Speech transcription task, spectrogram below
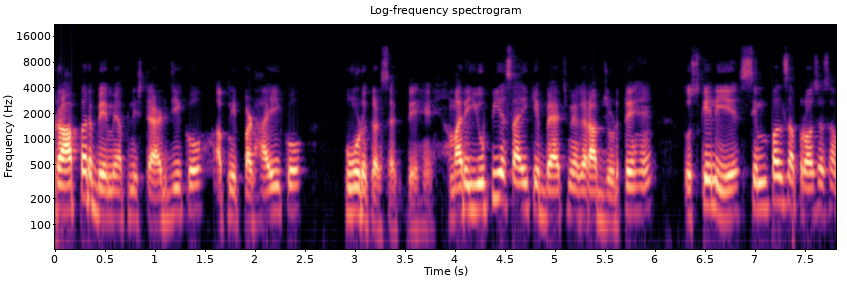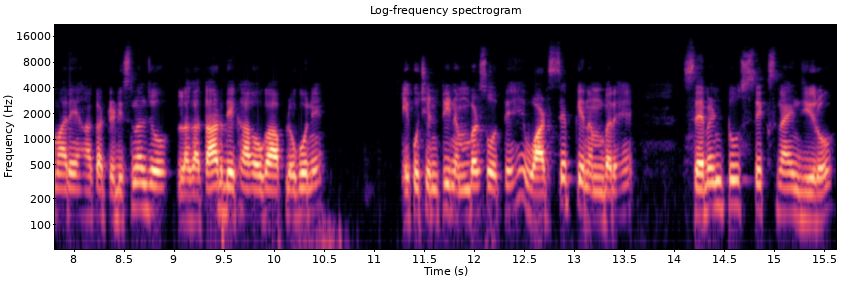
प्रॉपर वे में अपनी स्ट्रैटी को, अपनी पढ़ाई को पूर्ण कर सकते हैं। हमारे यूपीएसआई के बैच में अगर आप जुड़ते हैं तो उसके लिए सिंपल सा प्रोसेस हमारे यहाँ का ट्रेडिशनल जो लगातार देखा होगा आप लोगों ने, ये कुछ एंट्री नंबर्स होते हैं व्हाट्सएप के नंबर हैं seven two six nine zero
